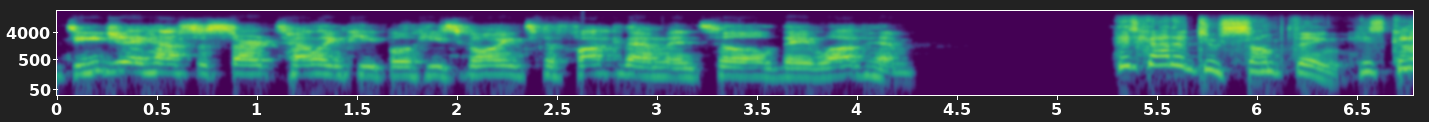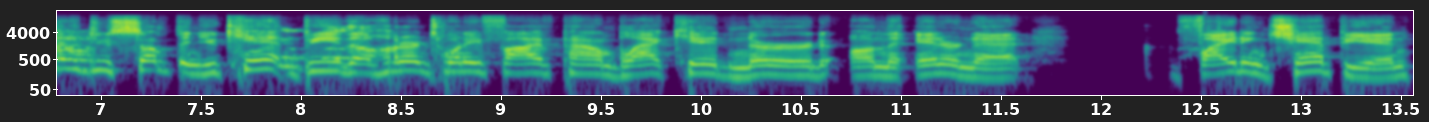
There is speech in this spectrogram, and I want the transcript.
DJ has to start telling people he's going to fuck them until they love him. He's got to do something. He's got You to know- do something. You can't be the 125 pound black kid nerd on the internet fighting champion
